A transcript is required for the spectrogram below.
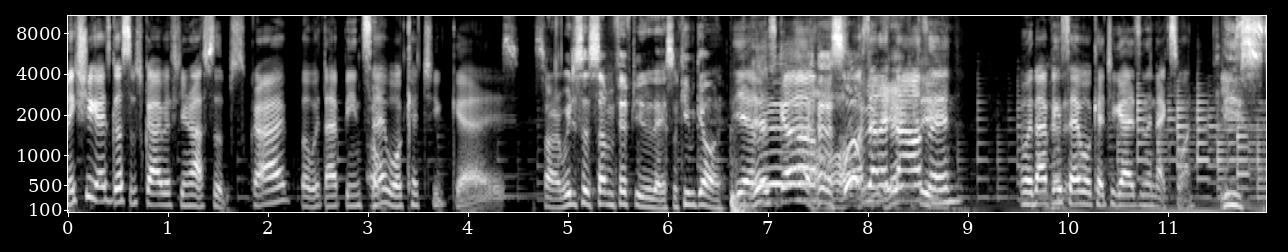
make sure you guys go subscribe if you're not subscribed. But with that being said, oh. we'll catch you guys. Sorry, we just said 750 today, so keep going. Yeah, let's go. Yes, Almost at a 750. thousand. And with that being said, we'll catch you guys in the next one. Peace.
